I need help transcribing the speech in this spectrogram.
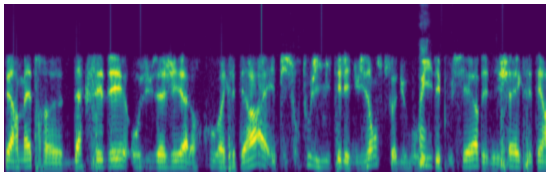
permettre euh, d'accéder aux usagers à leurs cours, etc. Et puis surtout limiter les nuisances, que ce soit du bruit, oui. des poussières, des déchets, etc.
